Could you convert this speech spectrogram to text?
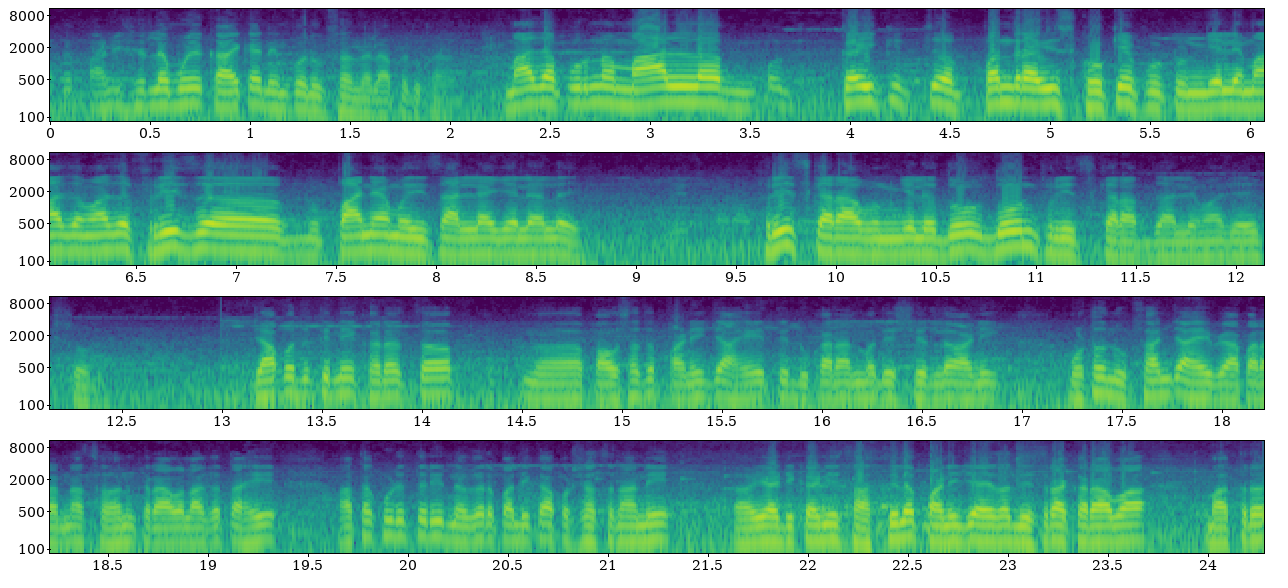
आता पाणी शिरल्यामुळे काय काय नेमकं नुकसान झालं आपल्या दुकानात? माझा पूर्ण माल अ, काही पंधरा वीस खोके फुटून गेले. माझं माझं फ्रीज अ, पाण्यामध्ये चालल्या गेलेलं आहे. फ्रीज खराब होऊन गेले. दो दोन फ्रीज खराब झाले माझ्या एक सोडून. ज्या पद्धतीने खरंच अ, पावसाचं पाणी जे आहे ते दुकानांमध्ये शिरलं आणि मोठं नुकसान जे आहे व्यापाऱ्यांना सहन करावं लागत आहे. आता कुठेतरी नगरपालिका प्रशासनाने या ठिकाणी साचलेलं पाणी जे आहे त्याचा निचरा करावा. मात्र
